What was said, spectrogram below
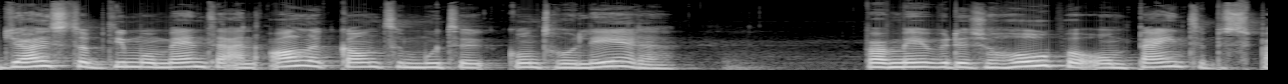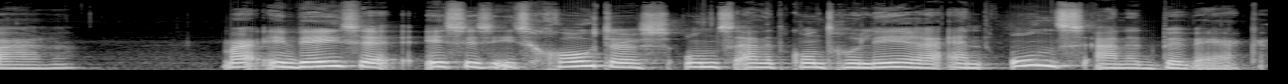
juist op die momenten aan alle kanten moeten controleren. Waarmee we dus hopen om pijn te besparen. Maar in wezen is dus iets groters ons aan het controleren en ons aan het bewerken.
